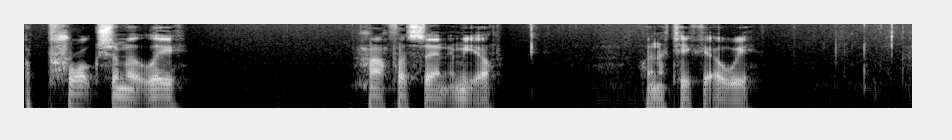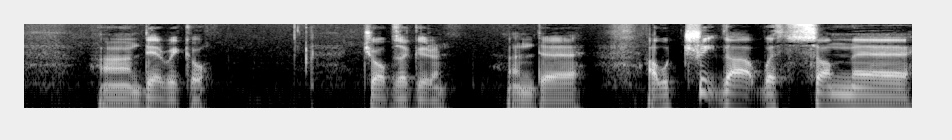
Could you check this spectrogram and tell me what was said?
approximately half a centimetre when I take it away. And there we go. Job's a good one. And uh, I would treat that with some uh,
